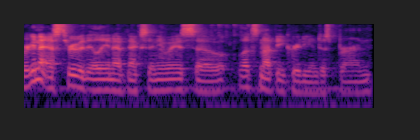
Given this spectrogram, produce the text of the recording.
We're going to S3 with Ilya next anyway, so let's not be greedy and just burn.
